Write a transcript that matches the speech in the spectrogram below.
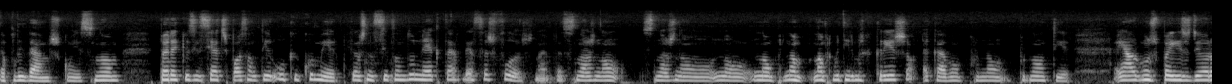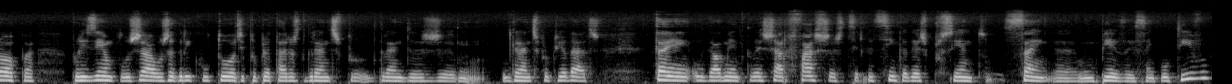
apelidamos com esse nome, para que os insetos possam ter o que comer, porque eles necessitam do néctar dessas flores. Não é? Portanto, se nós, não, se nós não, não, não, não, não permitirmos que cresçam, acabam por não, por não ter. Em alguns países da Europa, por exemplo, já os agricultores e proprietários de grandes, de grandes, hum, grandes propriedades têm legalmente que deixar faixas de cerca de 5 a 10% sem uh, limpeza e sem cultivo,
